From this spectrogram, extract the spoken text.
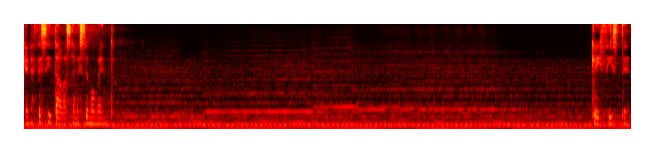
¿Qué necesitabas en ese momento. ¿Qué hiciste?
